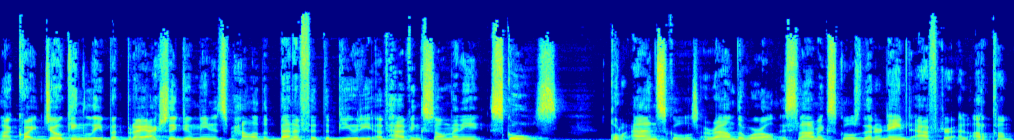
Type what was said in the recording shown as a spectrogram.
uh, quite jokingly, but but I actually do mean it. SubhanAllah, the benefit, the beauty of having so many schools Quran schools around the world, Islamic schools that are named after Al Arqam.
